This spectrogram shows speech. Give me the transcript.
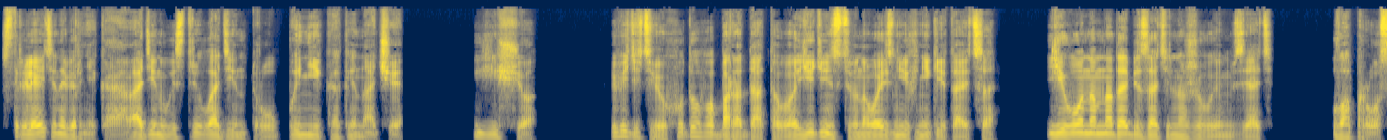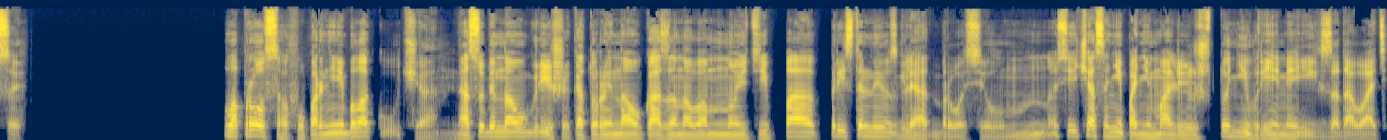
Стреляйте наверняка. Один выстрел, один труп, и никак иначе. Еще. Видите, худого бородатого, единственного из них не китайца. Его нам надо обязательно живым взять. Вопросы. Вопросов у парней была куча, особенно у Гриши, который на указанного мной типа пристальный взгляд бросил, но сейчас они понимали, что не время их задавать.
